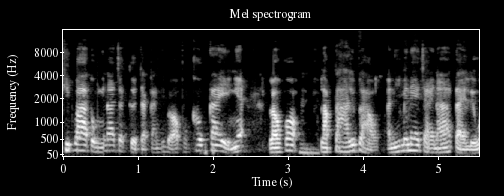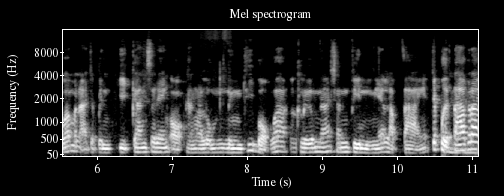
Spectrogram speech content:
คิดว่าตรงนี้น่าจะเกิดจากการที่แบบว่าพอเข้าใกล้อย่างเงี้ยเราก็หลับตาหรือเปล่า อันนี้ไม่แน่ใจนะ แต่หรือว่ามันอาจจะเป็นอีกการแสดงออกทางอารมณ์หนึ่งที่บอกว่าเออเคลิ้มนะฉันฟินอย่างเงี้ยหลับตาอย่างเงี้ยจะเปิดตาก็ได้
